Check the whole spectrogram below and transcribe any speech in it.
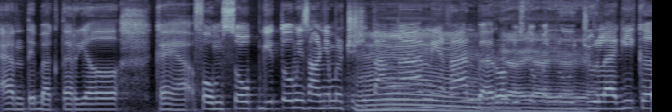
antibakterial kayak foam soap gitu misalnya mencuci tangan ya kan baru Hmm, habis itu iya, iya, menuju lagi ke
